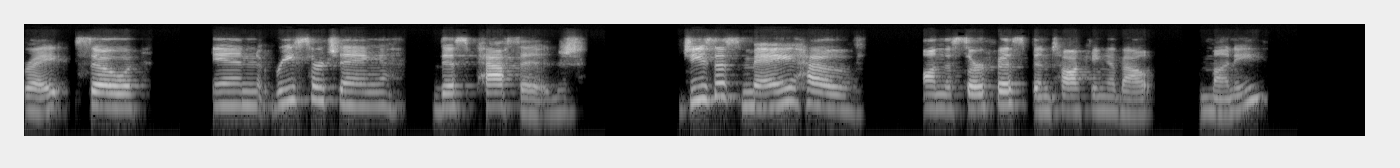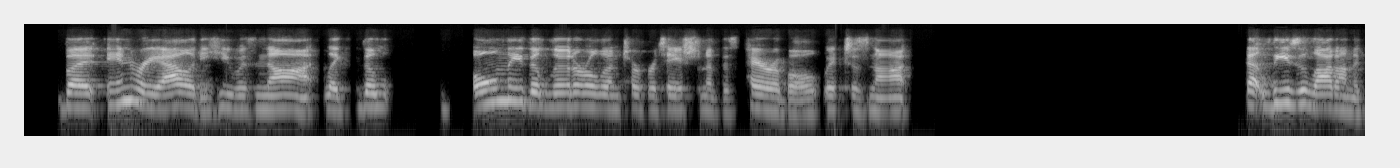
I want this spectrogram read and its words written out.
Right? So in researching this passage, Jesus may have on the surface been talking about money, but in reality, he was not like the only the literal interpretation of this parable, which is not that leaves a lot on the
